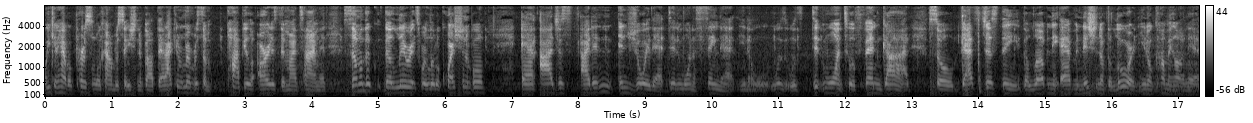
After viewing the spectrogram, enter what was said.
We can have a personal conversation about that. I can remember some popular artists in my time, and some of the, the lyrics were a little questionable. And I just, I didn't enjoy that, didn't want to sing that, you know, was, was didn't want to offend God. So that's just the, the love and the admonition of the Lord, you know, coming on in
